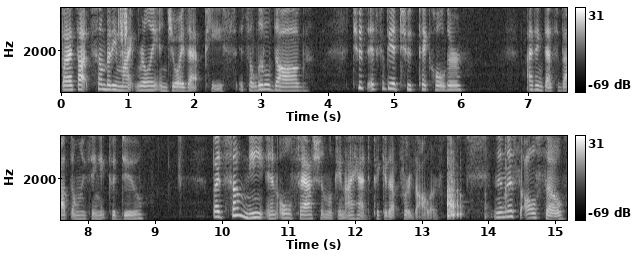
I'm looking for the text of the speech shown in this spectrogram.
But I thought somebody might really enjoy that piece. It's a little dog. Tooth, it could be a toothpick holder. I think that's about the only thing it could do. But it's so neat and old-fashioned looking, I had to pick it up for a dollar. And then this also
